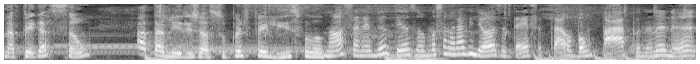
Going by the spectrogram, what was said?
na pegação a Tamires já super feliz falou: Nossa, né? Meu Deus, uma moça maravilhosa dessa, tal, bom papo, nananã.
